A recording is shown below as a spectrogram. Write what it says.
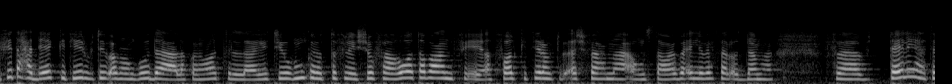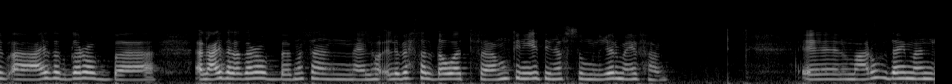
في تحديات كتير بتبقى موجودة على قنوات اليوتيوب ممكن الطفل يشوفها. هو طبعا في أطفال كتيرة ما بتبقاش فاهمة أو مستوعبة إيه اللي بيحصل قدامها. فبالتالي هتبقى عايزة تجرب أنا عايزة أجرب مثلا اللي بيحصل دوت فممكن يأذي نفسه من غير ما يفهم. آه، المعروف دايما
